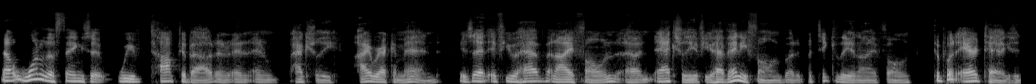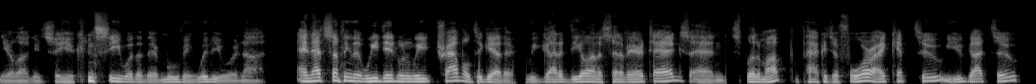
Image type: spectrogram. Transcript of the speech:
Now, one of the things that we've talked about, and, and, and actually I recommend, is that if you have an iPhone, uh, actually, if you have any phone, but particularly an iPhone, to put AirTags in your luggage so you can see whether they're moving with you or not. And that's something that we did when we traveled together. We got a deal on a set of AirTags and split them up, a package of four. I kept two, you got two.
